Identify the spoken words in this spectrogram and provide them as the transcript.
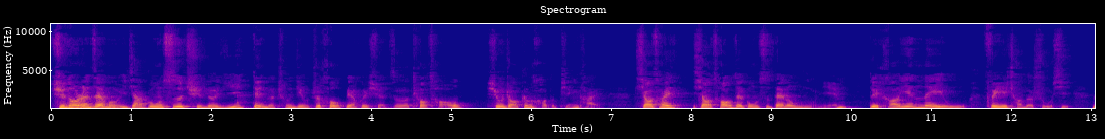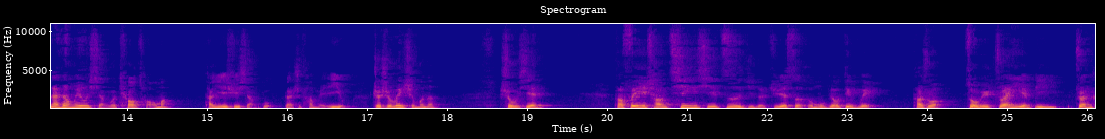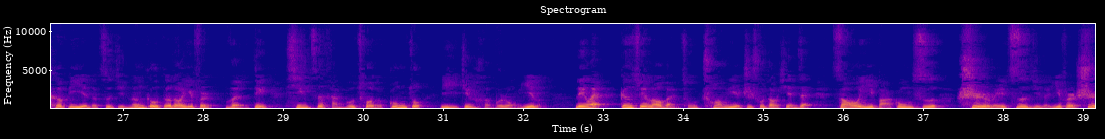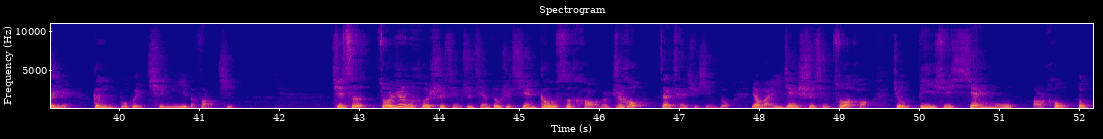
许多人在某一家公司取得一定的成就之后，便会选择跳槽，寻找更好的平台。小曹小曹在公司待了五年，对行业内务非常的熟悉，难道没有想过跳槽吗？他也许想过，但是他没有，这是为什么呢？首先，他非常清晰自己的角色和目标定位。他说。作为专业毕专科毕业的自己，能够得到一份稳定、薪资还不错的工作，已经很不容易了。另外，跟随老板从创业之初到现在，早已把公司视为自己的一份事业，更不会轻易的放弃。其次，做任何事情之前，都是先构思好了之后再采取行动。要把一件事情做好，就必须先谋而后动。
